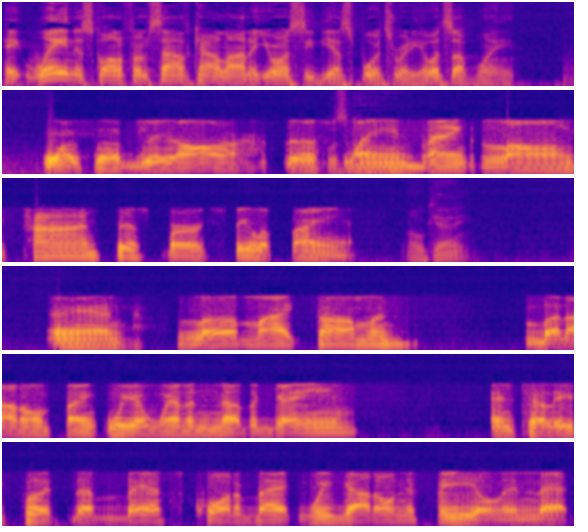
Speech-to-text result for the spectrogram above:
Hey, Wayne is calling from South Carolina. You're on CBS Sports Radio. What's up, Wayne? What's up, JR? The What's Wayne Banks, long time Pittsburgh Steeler fan. Okay. And love Mike Tomlin, but I don't think we'll win another game until he put the best quarterback we got on the field, and that's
